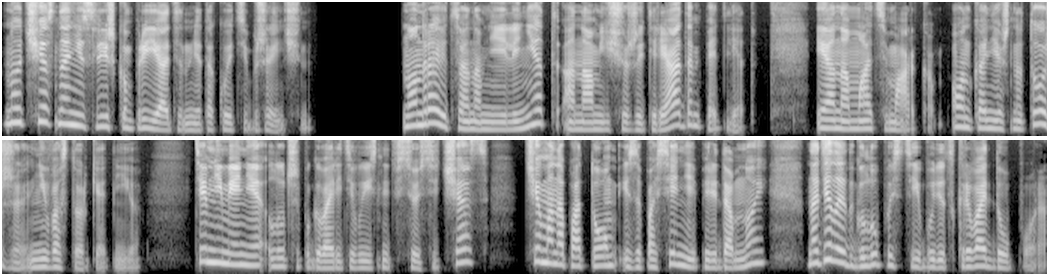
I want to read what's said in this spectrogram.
Но, честно, не слишком приятен мне такой тип женщин. Но нравится она мне или нет, а нам еще жить рядом пять лет. И она мать Марка. Он, конечно, тоже не в восторге от нее. Тем не менее, лучше поговорить и выяснить все сейчас, чем она потом из опасения передо мной наделает глупости и будет скрывать до упора.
